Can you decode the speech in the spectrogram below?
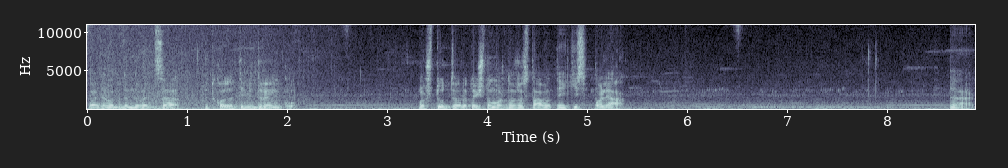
Давайте ми будемо дивитися, підходити від ринку. Ось тут теоретично можна вже ставити якісь поля. Так,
